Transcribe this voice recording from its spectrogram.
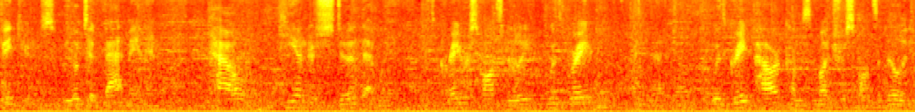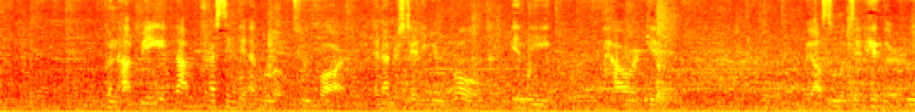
figures. We looked at Batman and how he understood that with, great responsibility, with great with great power comes much responsibility. But not being not pressing the envelope too far and understanding your role in the power given. We also looked at Hitler who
